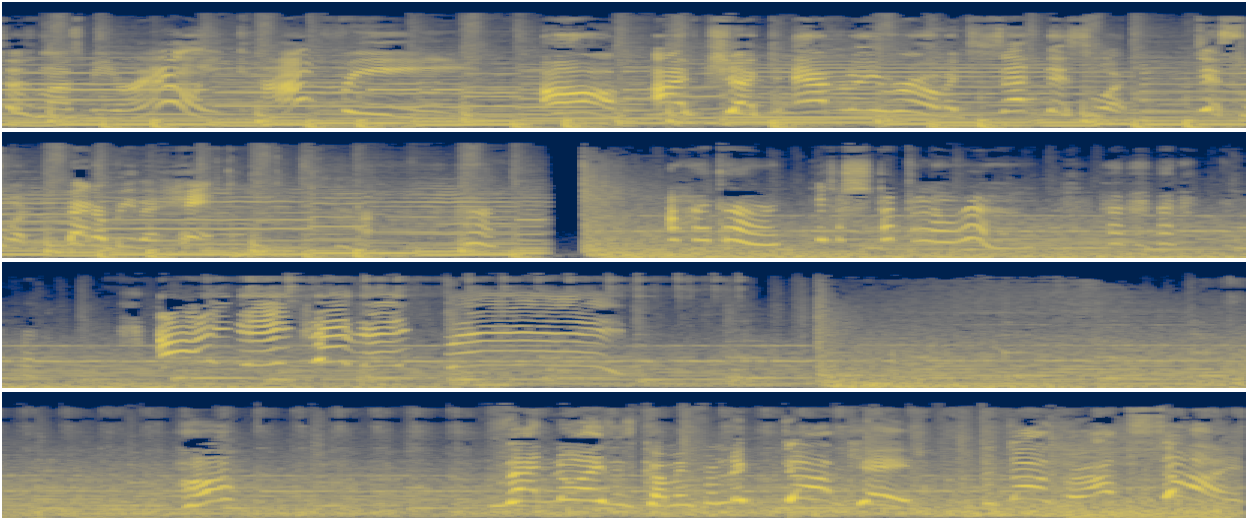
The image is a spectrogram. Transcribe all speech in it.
This must be really comfy. Oh, I've checked every room except this one. This one better be the hit. Oh my god, he just stuck in the room. I need something free! Huh? That noise is coming from the dog cage. The dogs are outside.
